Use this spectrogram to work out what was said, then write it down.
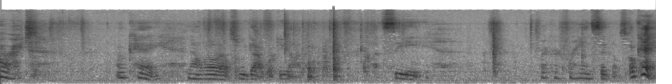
All right. Okay. Now what else we got working on? Let's see. Record for hand signals. Okay.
